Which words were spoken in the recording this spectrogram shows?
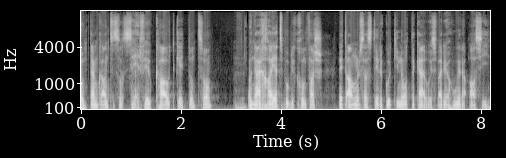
und dem Ganzen so sehr viel Kalt gibt und so. Und dann kann ja das Publikum fast nicht anders als dir eine gute Note geben, weil es wäre ja hure assi,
